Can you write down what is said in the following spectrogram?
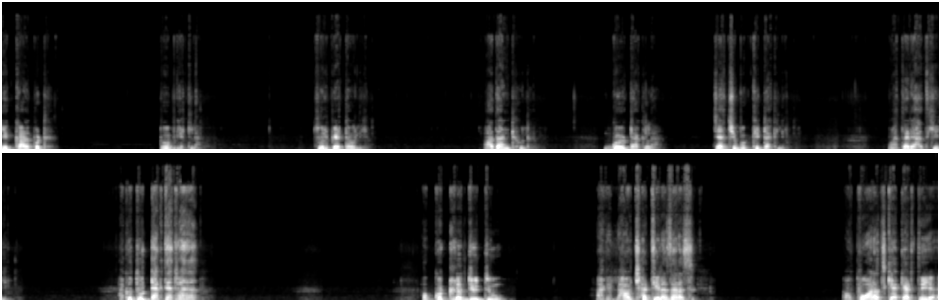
एक काळपट टोप घेतला. चूल पेटवली आदान ठेवलं. गुळ टाकला. चहाची बुक्की टाकली. म्हातारी हात केली. अगं दूध टाकत्यात महाराज अहो कुठलं दूध तू? अगं लाव छातीला जरास. अहो पोरच क्या काटतं या.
